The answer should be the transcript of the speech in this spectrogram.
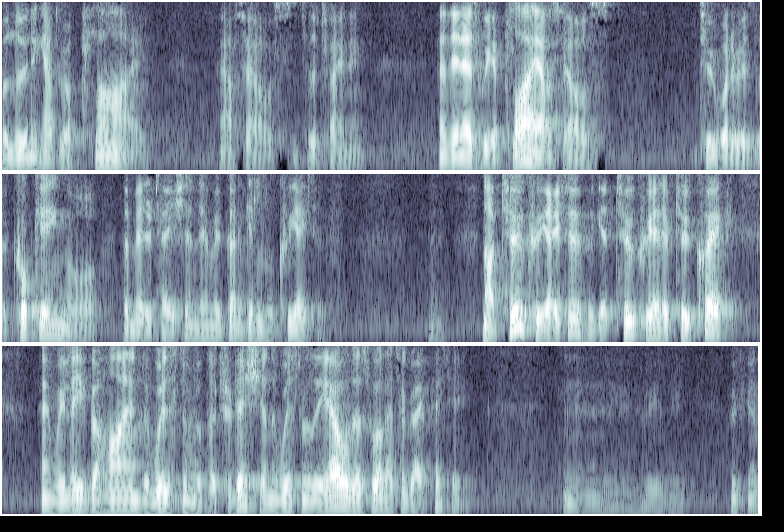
or learning how to apply ourselves to the training. And then as we apply ourselves to whatever it is, the cooking or the meditation, then we've got to get a little creative. Not too creative, we get too creative too quick, and we leave behind the wisdom of the tradition, the wisdom of the elders, well, that's a great pity. we, we, we, can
